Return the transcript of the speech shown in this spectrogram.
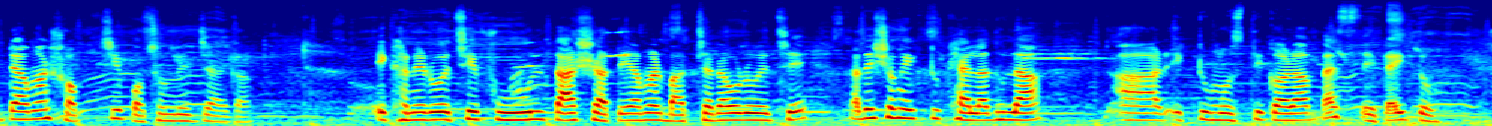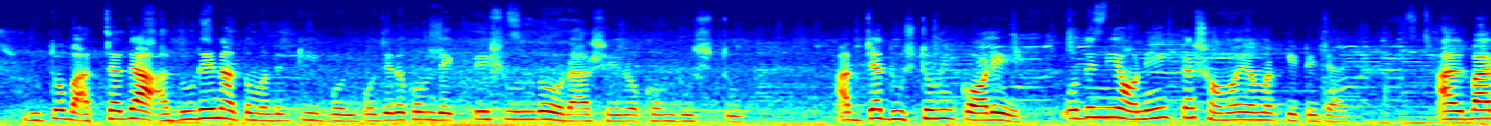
এটা আমার সবচেয়ে পছন্দের জায়গা। এখানে রয়েছে ফুল, তার সাথে আমার বাচ্চারাও রয়েছে। তাদের সঙ্গে একটু খেলাধুলা আর একটু মস্তি করা, ব্যাস এটাই তো। দুটো বাচ্চা যা আদুরে না, তোমাদের কি বলব? যেরকম দেখতে সুন্দর আর সেরকম দুষ্টু। আর যা দুষ্টুমি করে, ওদের নিয়ে অনেকটা সময় আমার কেটে যায়। আবার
